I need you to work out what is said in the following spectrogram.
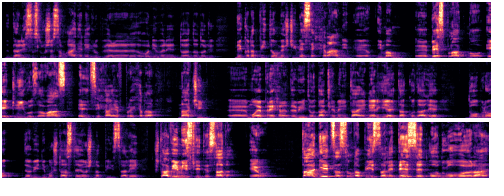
Da li se sluša sam, ajde ne glupira, oni meni do, do, dođe. Neko napitao me s čime se hranim. E, imam e, besplatno e-knjigu za vas, LCHF prehrana, način e, moje prehrane da vidite odakle meni ta energija i tako dalje. Dobro, da vidimo šta ste još napisali. Šta vi mislite sada? Evo, ta djeca su napisale deset odgovora,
